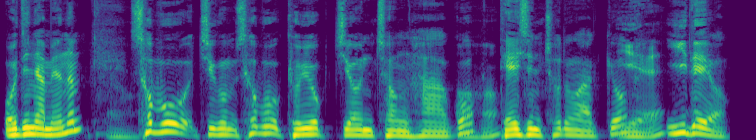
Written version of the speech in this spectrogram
어디냐면은 서부 지금 서부 교육지원청하고 어허. 대신 초등학교 예. 이대역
